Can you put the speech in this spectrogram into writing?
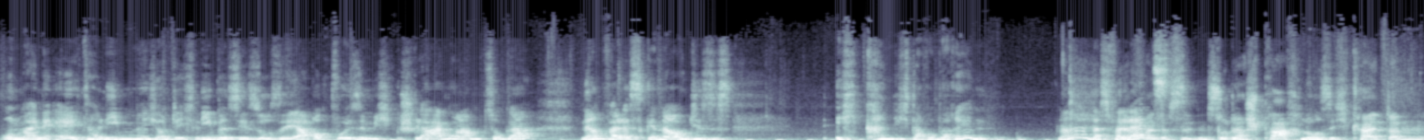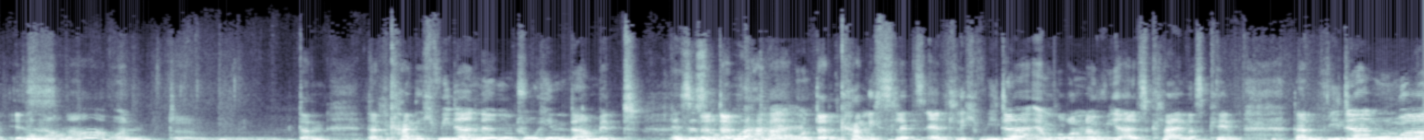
und meine Eltern lieben mich und ich liebe sie so sehr, obwohl sie mich geschlagen haben sogar, ne? weil es genau dieses, ich kann nicht darüber reden. Ne? Das Ja, weil verletzt. das in so einer Sprachlosigkeit dann ist. Genau. Ne? Und ähm, dann, dann kann ich wieder nirgendwo hin damit. Es ist ne? ein dann ich, Und dann kann ich es letztendlich wieder im Grunde wie als kleines Kind dann wieder nur,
